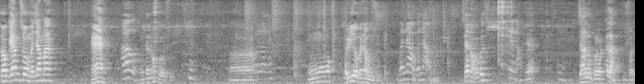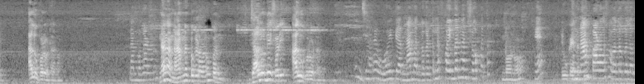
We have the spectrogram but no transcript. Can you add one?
તો કેમ છો? મજામાં? હે? હું તને શું કહું છું. હું વીડિયો બનાવું છું. બનાવ બનાવ. શેનો ખબર? શેનો? હે? ઝાલુ પરોઠા. અલા સોરી આલુ પરોઠાનો. ના ના નામ નથી બગડવાનું પણ ઝાલુ નહીં સોરી આલુ પરોઠાનો. જ્યારે હોય ત્યારે નામ જ બગડ. તમને ફઈ બનવાનો શોખ હતો? નો નો. હે? એવું કઈ નામ પાડો છો અલગ અલગ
